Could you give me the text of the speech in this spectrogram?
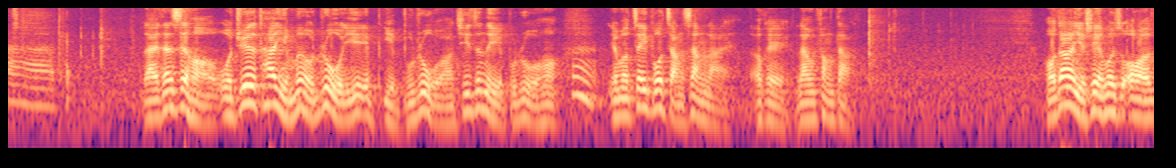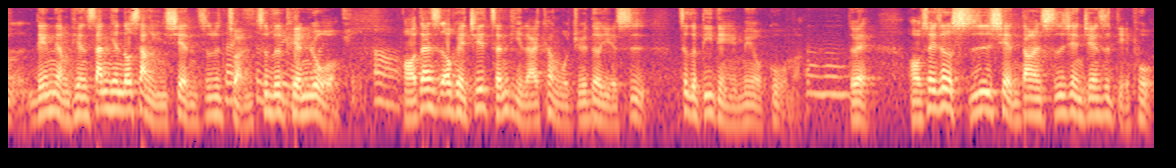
呃，K。来，但是哈，我觉得它有没有弱，也也不弱啊。其实真的也不弱哈。嗯。有没有这一波涨上来？OK，来，我们放大。哦，当然有些人会说，哦，连两天、三天都上影线，是不是转？是不是，偏弱？嗯。哦，但是 OK，其实整体来看，我觉得也是这个低点也没有过嘛。嗯哼。对。哦，所以这个十日线，当然十日线今天是跌破。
